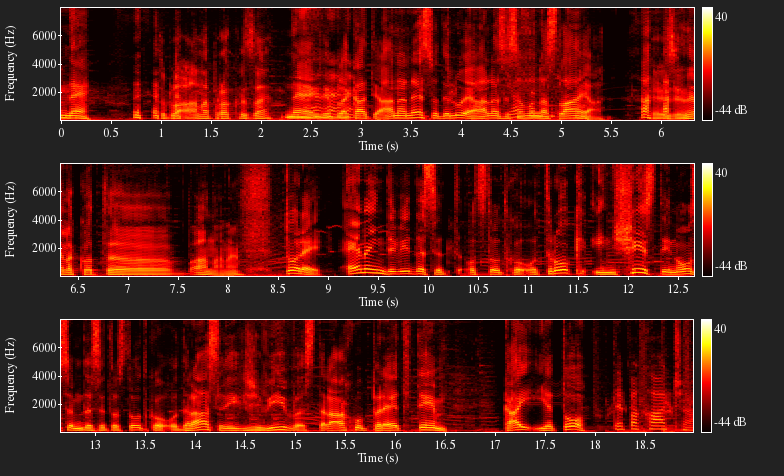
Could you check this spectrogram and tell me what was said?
ne. To je bila Ana pravkar zdaj? Ne, je bila Katja. Ana ne sodeluje, Ana se Jaz samo sem naslaja. Ker je zvenela kot uh, Ana. Ne? Torej, 91 odstotkov otrok in 86 odstotkov odraslih živi v strahu pred tem. Kaj je to? Te pa kača.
